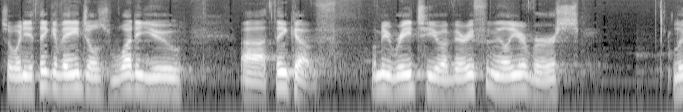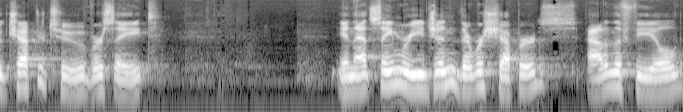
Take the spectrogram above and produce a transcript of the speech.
So, when you think of angels, what do you uh, think of? Let me read to you a very familiar verse Luke chapter 2, verse 8. In that same region, there were shepherds out in the field,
